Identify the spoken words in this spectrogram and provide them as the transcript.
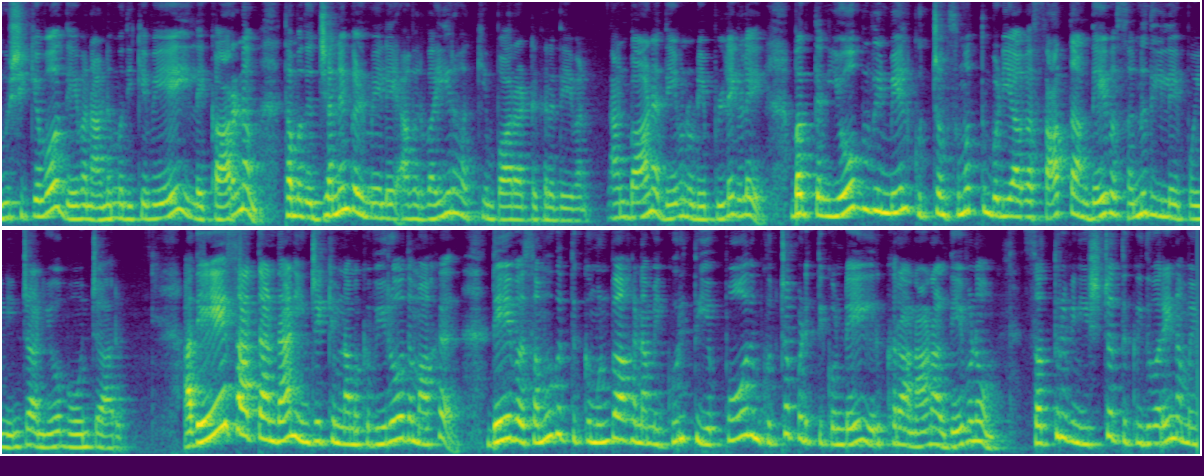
தூஷிக்கவோ தேவன் அனுமதிக்கவே இல்லை. காரணம் தமது ஜனங்கள் மேலே அவர் வயிறு வைராக்கியம் பாராட்டுகிற தேவன். அன்பான தேவனுடைய பிள்ளைகளே பக்தன் யோபுவின் மேல் குற்றம் சுமத்தும்படியாக சாத்தான் தேவ சந்நிதியிலே போய் நின்றான் யோபு ஒன்று ஆறு. அதே சாத்தான் தான் இன்றைக்கும் நமக்கு விரோதமாக தேவ சமூகத்துக்கு முன்பாக நம்மை குறித்து எப்போதும் குற்றப்படுத்தி கொண்டே இருக்கிறான். ஆனால் தேவனோ சத்ருவின் இஷ்டத்துக்கு இதுவரை நம்மை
